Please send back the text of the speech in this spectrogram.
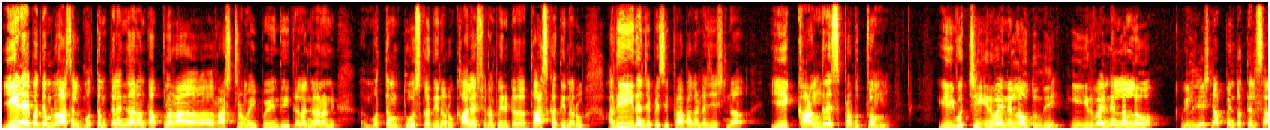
ఈ నేపథ్యంలో అసలు మొత్తం తెలంగాణ అంతా అప్పుల రా రాష్ట్రం అయిపోయింది. తెలంగాణని మొత్తం దోసుక తినరు కాళేశ్వరం పేరిట దాసుక తినరు. అది ఇది అని చెప్పేసి ప్రాపగండ చేసిన ఈ కాంగ్రెస్ ప్రభుత్వం ఈ వచ్చి ఇరవై నెలలు అవుతుంది. ఈ ఇరవై నెలల్లో వీళ్ళు చేసిన అప్పెంతో తెలుసా?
